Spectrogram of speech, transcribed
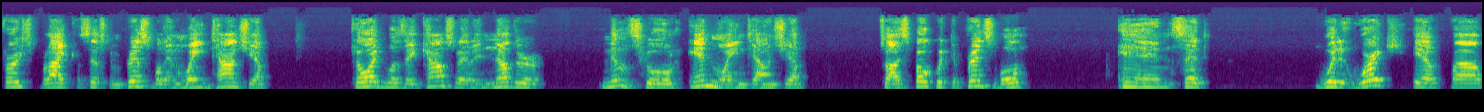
first Black assistant principal in Wayne Township. Floyd was a counselor at another middle school in Wayne Township. So I spoke with the principal and said, would it work if uh,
